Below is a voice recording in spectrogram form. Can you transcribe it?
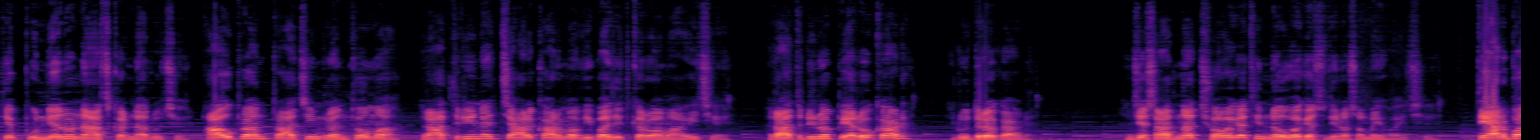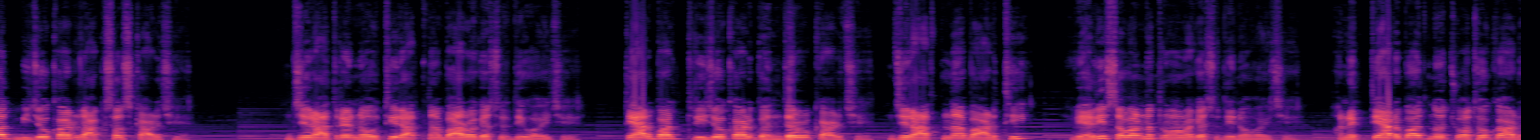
તે પુણ્યનો નાશ કરનારું છે. આ ઉપરાંત પ્રાચીન ગ્રંથોમાં રાત્રિને ચાર કાળમાં વિભાજિત કરવામાં આવી છે. રાત્રિનો પહેલો કાળ, રુદ્રકાળ, જે સાંજના છ વાગ્યાથી નવ વાગ્યા સુધીનો સમય હોય છે. ત્યારબાદ બીજો કાળ રાક્ષસ કાળ છે, જે રાત્રે નવથી રાતના બાર વાગ્યા સુધી હોય છે. ત્યારબાદ ત્રીજો કાળ ગંધર્વ કાળ છે, જે રાતના બારથી વહેલી સવારના ત્રણ વાગ્યા સુધીનો હોય છે. અને ત્યારબાદનો ચોથો કાળ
